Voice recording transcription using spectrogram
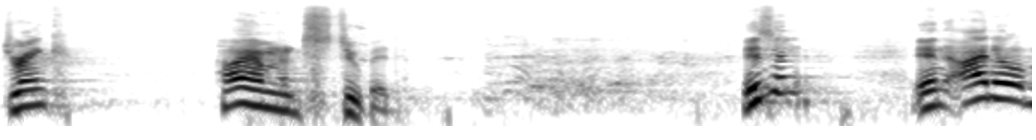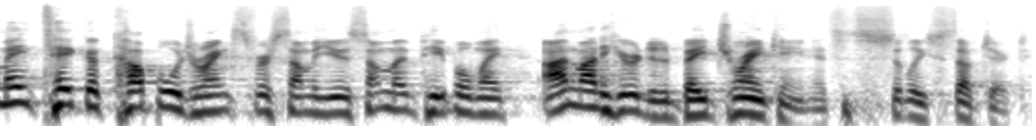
Drink. I am stupid. Isn't? And I know it may take a couple drinks for some of you. Some of people may. I'm not here to debate drinking, it's a silly subject.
